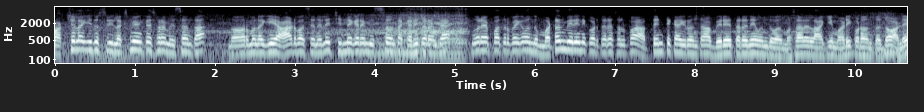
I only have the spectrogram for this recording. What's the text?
ಆ್ಯಕ್ಚುಲಾಗಿ ಇದು ಶ್ರೀ ಲಕ್ಷ್ಮೀ ವೆಂಕಟೇಶ್ವರ ಮಿಸ್ ಅಂತ. ನಾರ್ಮಲಾಗಿ ಆಡ್ ಬಸ್ಸಿನಲ್ಲಿ ಚಿನ್ನಗೆರೆ ಮಿಸ್ ಅಂತ ಕರೀತಾರಂತೆ. ನೂರ ಎಪ್ಪತ್ತು ರೂಪಾಯಿಗೆ ಒಂದು ಮಟನ್ ಬಿರಿಯಾನಿ ಕೊಡ್ತಾರೆ. ಸ್ವಲ್ಪ ಅಥೆಂಟಿಕ್ ಆಗಿರುವಂಥ ಬೇರೆ ಥರನೇ ಒಂದು ಮಸಾಲೆ ಹಾಕಿ ಮಾಡಿಕೊಡೋವಂಥದ್ದು. ಹಳೆ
